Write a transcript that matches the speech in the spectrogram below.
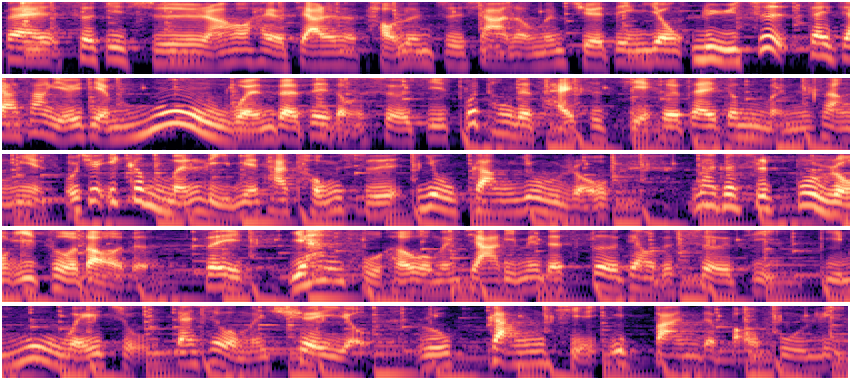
在设计师，然后还有家人的讨论之下呢，我们决定用铝制，再加上有一点木纹的这种设计，不同的材质结合在一个门上面。我觉得一个门里面它同时又刚又柔，那个是不容易做到的，所以也很符合我们家里面的色调的设计，以木为主，但是我们却有如钢铁一般的保护力。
